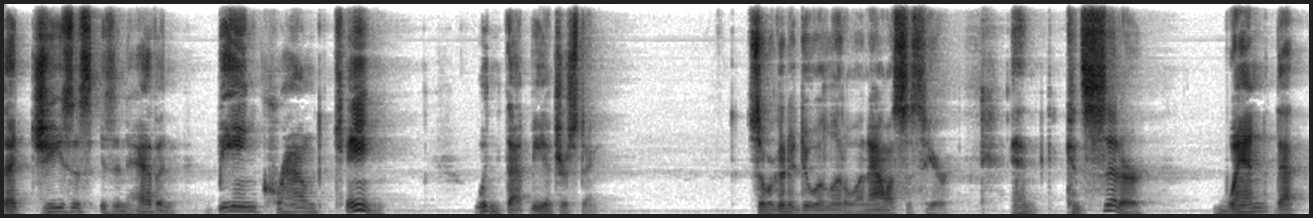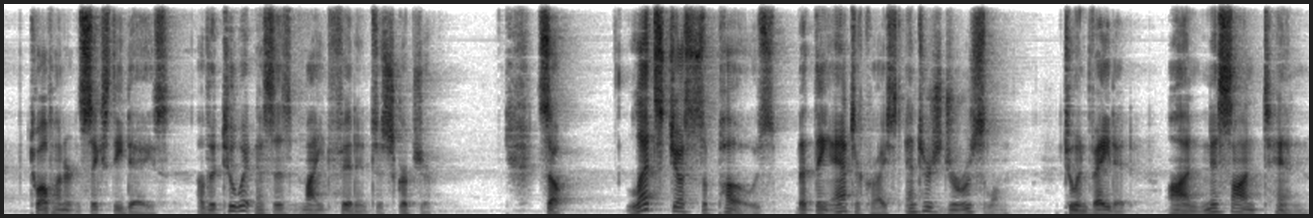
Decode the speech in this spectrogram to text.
that Jesus is in heaven being crowned king? Wouldn't that be interesting? So we're going to do a little analysis here and consider when that 1260 days of the two witnesses might fit into scripture. So let's just suppose that the Antichrist enters Jerusalem to invade it on Nisan 10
